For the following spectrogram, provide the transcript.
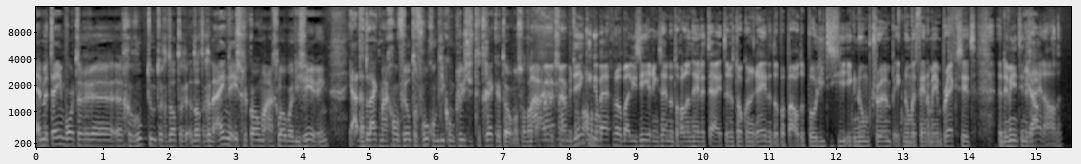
En meteen wordt er uh, dat er, dat er een einde is gekomen aan globalisering. Ja, dat lijkt mij gewoon veel te vroeg om die conclusie te trekken, Thomas. Want maar, maar, maar bedenkingen bij globalisering zijn er toch al een hele tijd. Er is ook een reden dat bepaalde politici, ik noem Trump, ik noem het fenomeen Brexit, de wind in de zeilen hadden.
